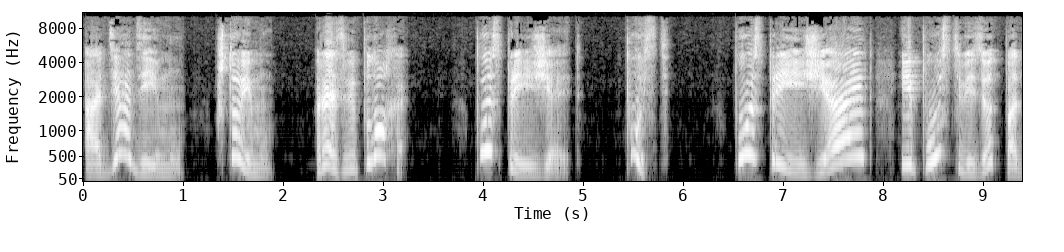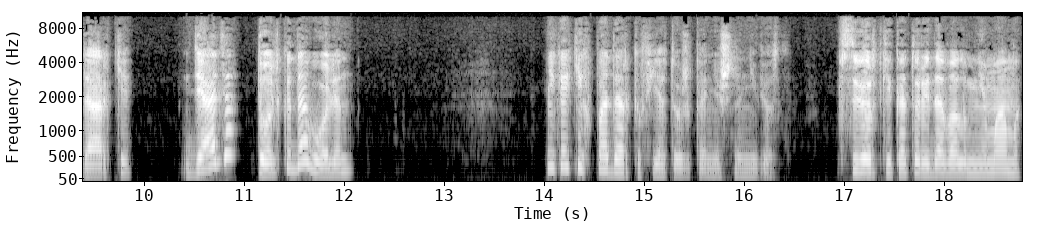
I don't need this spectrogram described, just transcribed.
А дяде ему, что ему, разве плохо? Пусть приезжает, пусть. Пусть приезжает и пусть везет подарки. Дядя только доволен. Никаких подарков я тоже, конечно, не вез. В свертке, который давала мне мама,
